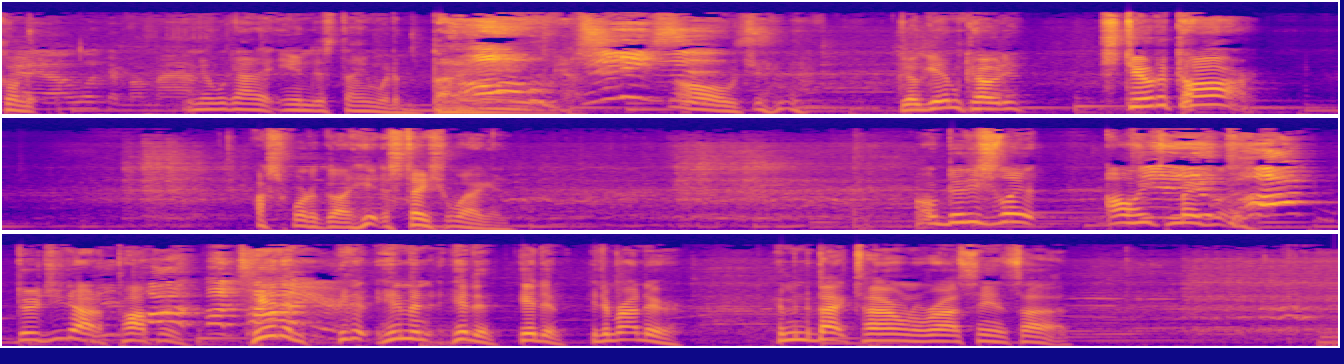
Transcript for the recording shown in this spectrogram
gonna- Okay, I'll look at my map. You know, we gotta end this thing with a bang. Oh Jesus! Oh, go get him, Cody. Steal the car. I swear to God, hit the station wagon. Oh, did he slip? Oh, he's Dude, making. you popped- Dude, you gotta you pop him. Hit him, hit him, hit him, in, hit him, hit him, hit him right there. Hit him in the back tire on the right hand side. There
